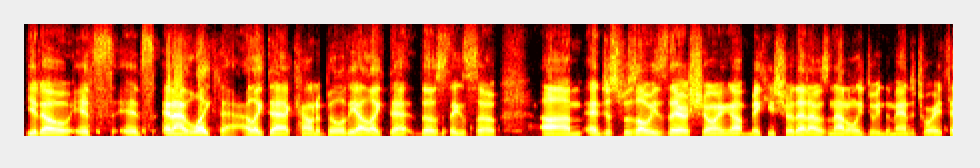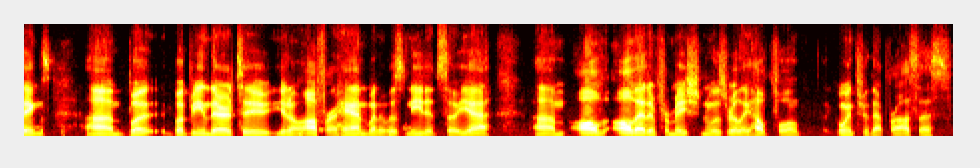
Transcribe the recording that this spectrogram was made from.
you know, it's it's, and I like that. I like that accountability. I like that those things. So, um, and just was always there, showing up, making sure that I was not only doing the mandatory things, um, but but being there to you know offer a hand when it was needed. So yeah, um, all all that information was really helpful going through that process.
